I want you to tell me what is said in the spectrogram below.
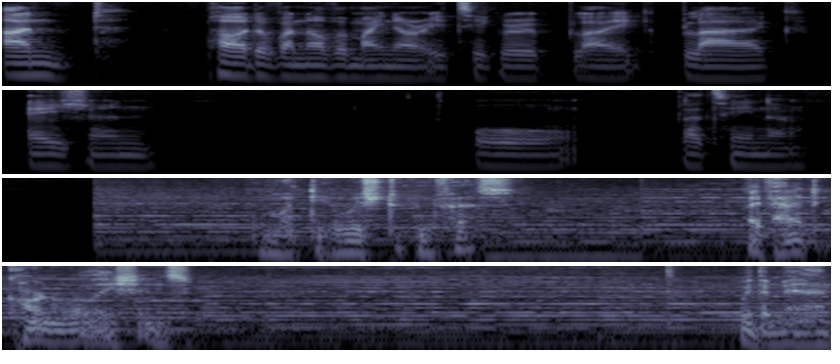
and part of another minority group like black, Asian, or Latino. And what do you wish to confess? I've had carnal relations with a man.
